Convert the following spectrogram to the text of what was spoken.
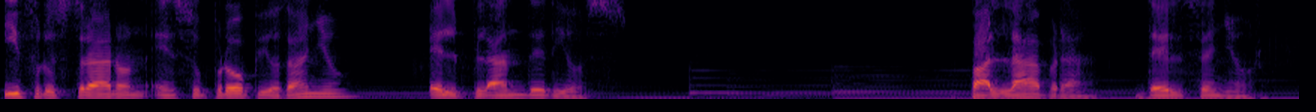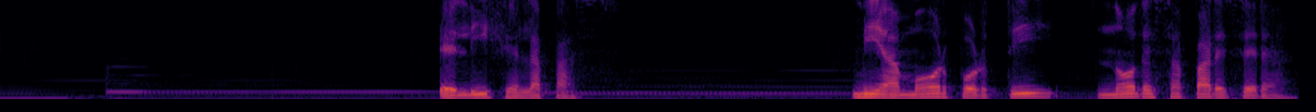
y frustraron en su propio daño el plan de Dios. Palabra del Señor. Elige la paz. Mi amor por ti no desaparecerá,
